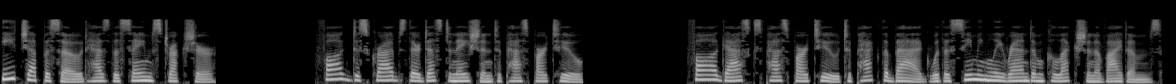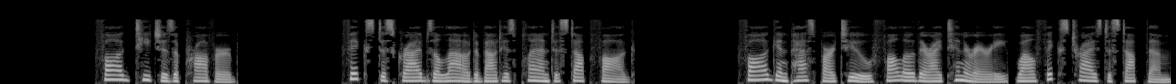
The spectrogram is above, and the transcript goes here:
Each episode has the same structure, Fogg describes their destination to Passepartout. Fogg asks Passepartout to pack the bag with a seemingly random collection of items. Fogg teaches a proverb. Fix describes aloud about his plan to stop Fogg. Fogg and Passepartout follow their itinerary, while Fix tries to stop them.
